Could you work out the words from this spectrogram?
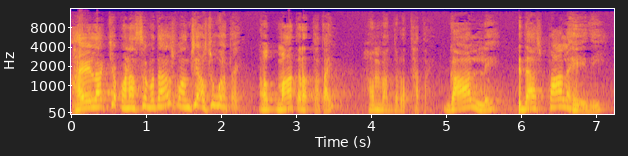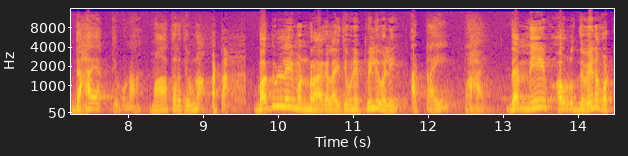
659587යි. නමුත් මාතරත් 7යි හම්බන්තොටත් 7යි. ගාල්ලේ 2015 දී 10ක් තිබුණා මාතර තිබුණා 8ක්. බදුල්ලේ මොණරාගලයි තිබුණේ පිළිවෙලින් 8යි 5යි. දැන් මේ අවුරුද්ද වෙනකොට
